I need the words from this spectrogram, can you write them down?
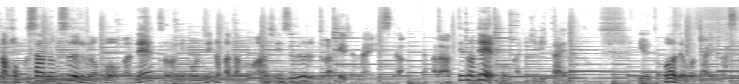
まあ、国産のツールの方がね、その日本人の方も安心するわけじゃないですか。だからっていうので、今回切り替えたというところでございます。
